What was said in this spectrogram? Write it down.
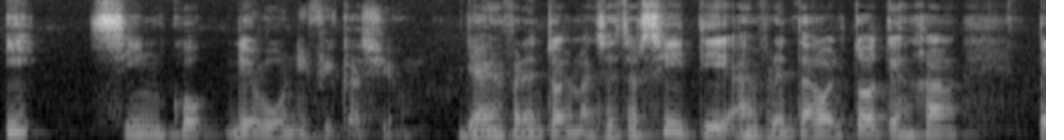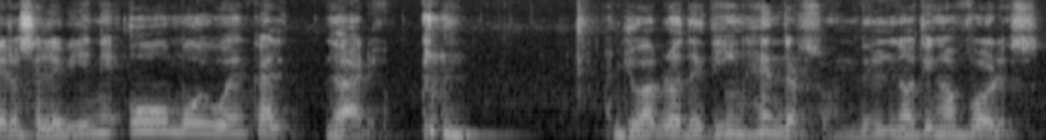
y 5 de bonificación. Ya enfrentó al Manchester City, ha enfrentado al Tottenham, pero se le viene un muy buen calendario. Yo hablo de Dean Henderson, del Nottingham Forest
